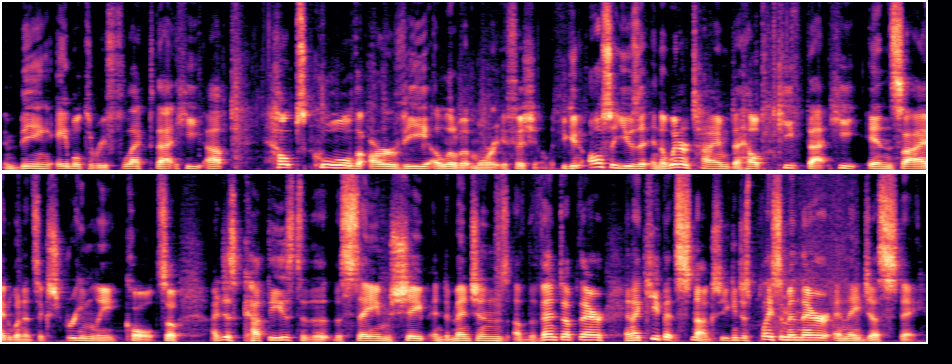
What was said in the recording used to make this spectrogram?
and being able to reflect that heat up helps cool the RV a little bit more efficiently. You can also use it in the wintertime to help keep that heat inside when it's extremely cold. So I just cut these to the, the same shape and dimensions of the vent up there, and I keep it snug. So you can just place them in there and they just stay.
